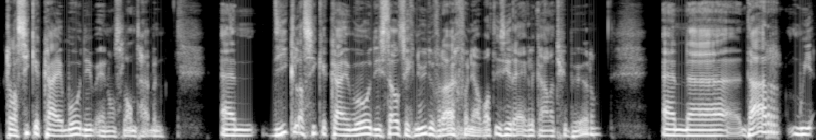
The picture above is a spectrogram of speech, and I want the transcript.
klassieke KMO die we in ons land hebben. En die klassieke KMO, die stelt zich nu de vraag van, ja, wat is hier eigenlijk aan het gebeuren? En uh, daar moet je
